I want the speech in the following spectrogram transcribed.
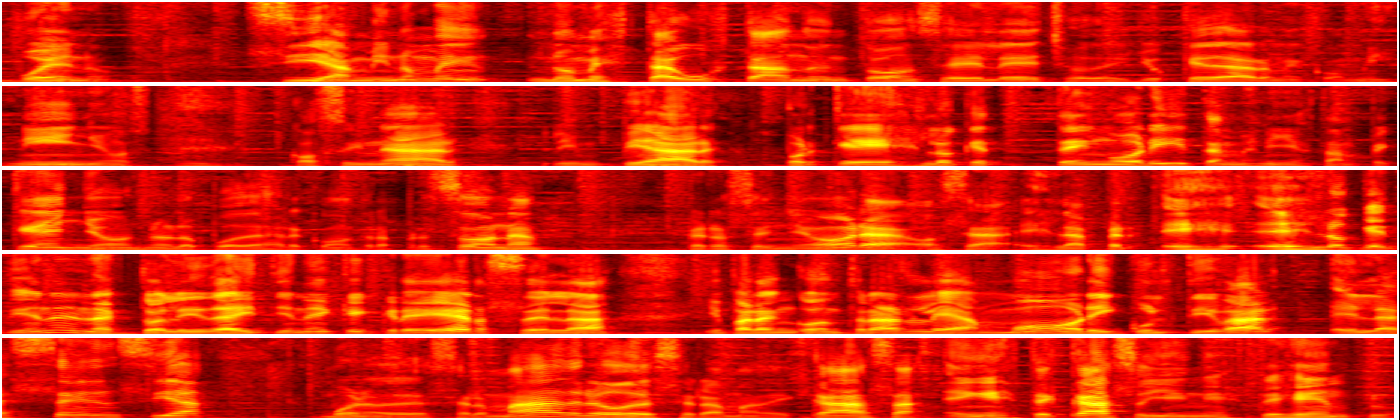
bueno, si a mí no me, no me está gustando entonces el hecho de yo quedarme con mis niños, cocinar, limpiar, porque es lo que tengo ahorita, mis niños están pequeños, no lo puedo dejar con otra persona, Pero señora, o sea, es, la, es, es, lo que tiene en la actualidad y tiene que creérsela y para encontrarle amor y cultivar la esencia, bueno, de ser madre o de ser ama de casa, en este caso y en este ejemplo.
